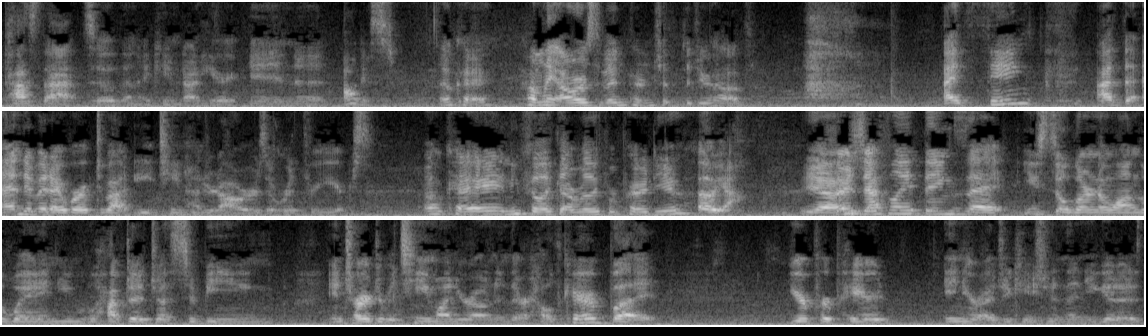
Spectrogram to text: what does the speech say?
passed that. So then I came down here in August. Okay. How many hours of internship did you have? I think at the end of it, I worked about 1,800 hours over three years. Okay, and you feel like that really prepared you? Oh, yeah. Yeah. There's definitely things that you still learn along the way, and you have to adjust to being in charge of a team on your own in their healthcare, but you're prepared in your education, and then you get to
